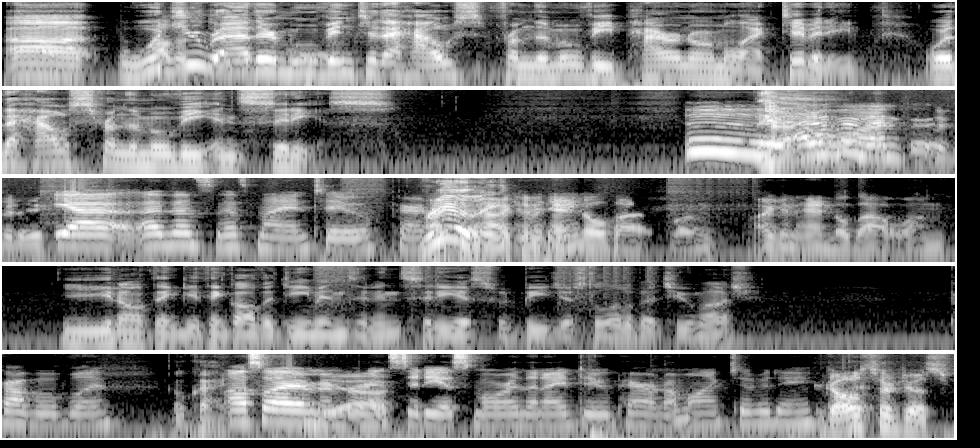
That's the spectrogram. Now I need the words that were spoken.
Uh, I'll- would I'll you rather move into the house from the movie Paranormal Activity or the house from the movie Insidious? Ooh, I don't remember. Activity. Yeah, uh, that's that's mine too. Paranormal Really? I can Activity. handle that one. I can handle that one. You you don't think you think all the demons in Insidious would be just a little bit too much? Probably. Okay. Also, I remember Yeah. Insidious more than I do Paranormal Activity. Ghosts are just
